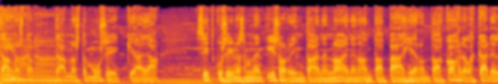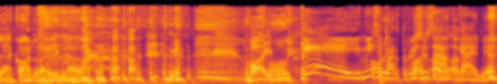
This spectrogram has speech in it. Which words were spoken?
tämmöistä, Ihanaa. tämmöistä musiikkia ja sit kun siinä semmoinen isorintainen nainen antaa päähierontaa kahdella kädellä ja kahdella rinnalla, niin vaivui. Okei, missä Oli- parturissa ot- sä ot- oot ot- käynyt?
